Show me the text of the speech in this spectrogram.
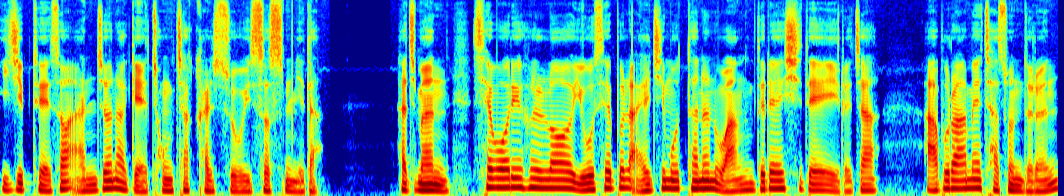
이집트에서 안전하게 정착할 수 있었습니다. 하지만 세월이 흘러 요셉을 알지 못하는 왕들의 시대에 이르자 아브라함의 자손들은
